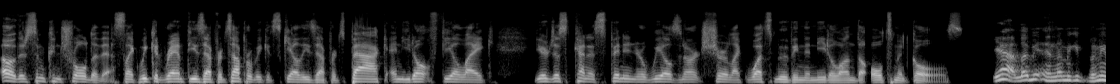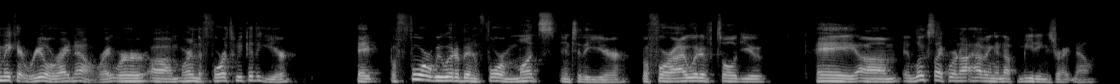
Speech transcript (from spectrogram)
oh there's some control to this. Like we could ramp these efforts up or we could scale these efforts back and you don't feel like you're just kind of spinning your wheels and aren't sure like what's moving the needle on the ultimate goals. Yeah, let me and let me let me make it real right now. Right, we're um, we're in the fourth week of the year. Okay, before we would have been four months into the year before I would have told you, hey, um, it looks like we're not having enough meetings right now,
